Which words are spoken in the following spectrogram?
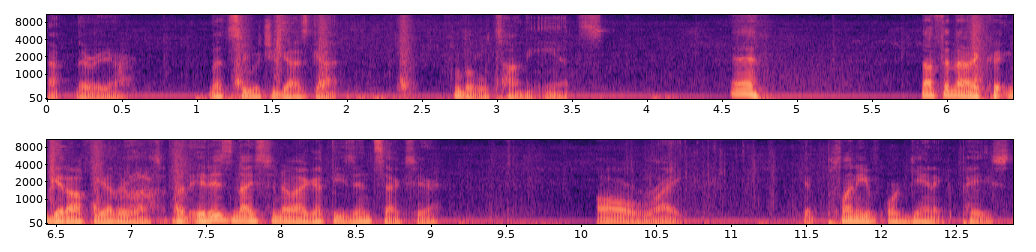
Ah, there we are. Let's see what you guys got. Little tiny ants. Eh. Nothing that I couldn't get off the other ones. But it is nice to know I got these insects here. Alright. Get plenty of organic paste.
